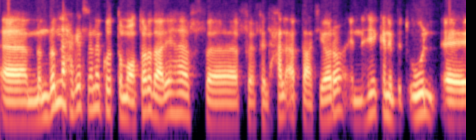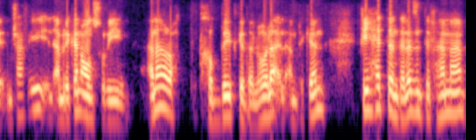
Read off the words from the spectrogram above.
آه من ضمن الحاجات اللي أنا كنت معترض عليها في في الحلقة بتاعت يارا إن هي كانت بتقول آه مش عارف إيه الأمريكان عنصريين. أنا رحت اتخضيت كده اللي هو لأ الأمريكان في حتة أنت لازم تفهمها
